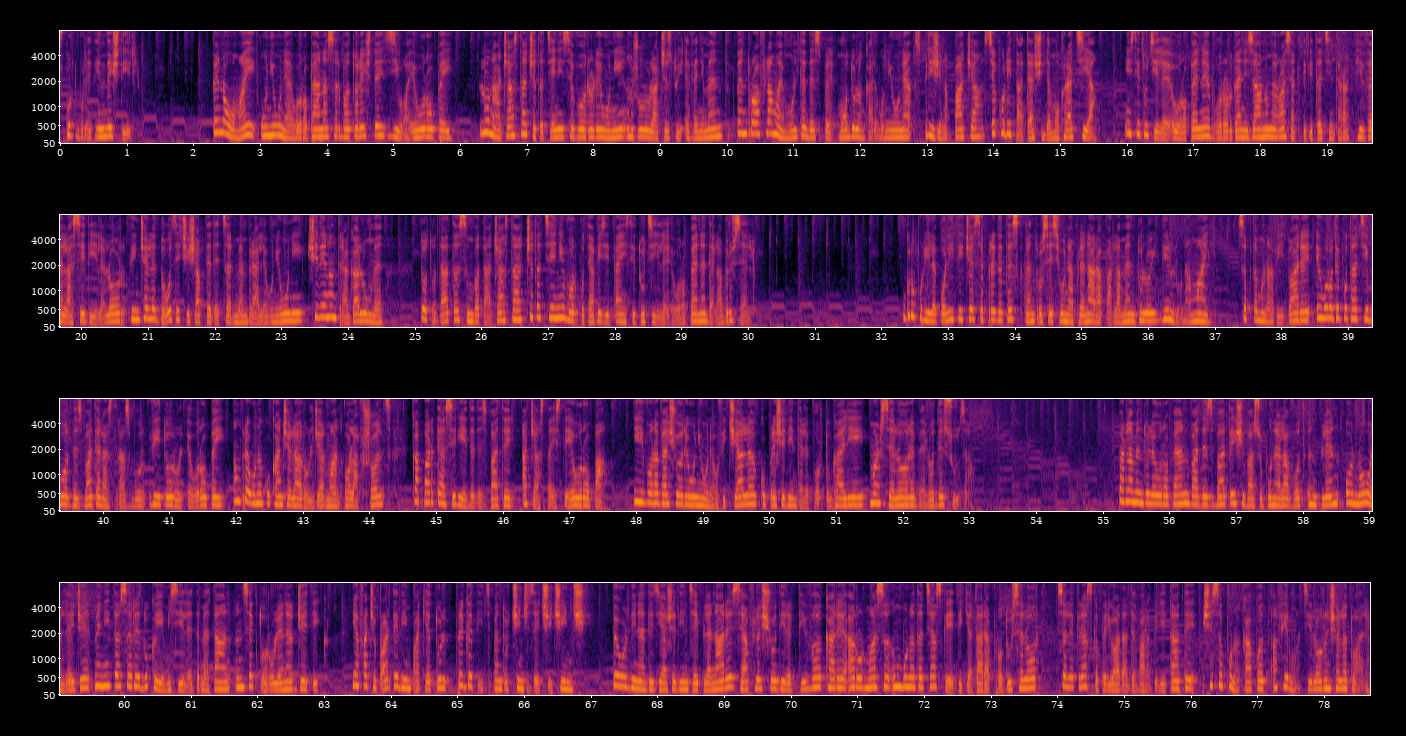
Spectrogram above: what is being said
scurt buletin de știri. Pe 9 mai, Uniunea Europeană sărbătorește Ziua Europei. Luna aceasta, cetățenii se vor reuni în jurul acestui eveniment pentru a afla mai multe despre modul în care Uniunea sprijină pacea, securitatea și democrația. Instituțiile europene vor organiza numeroase activități interactive la sediile lor din cele 27 de țări membre ale Uniunii și din întreaga lume. Totodată, sâmbătă aceasta, cetățenii vor putea vizita instituțiile europene de la Bruxelles. Grupurile politice se pregătesc pentru sesiunea plenară a Parlamentului din luna mai. Săptămâna viitoare, eurodeputații vor dezbate la Strasburg viitorul Europei împreună cu cancelarul german Olaf Scholz ca parte a seriei de dezbateri Aceasta este Europa. Ei vor avea și o reuniune oficială cu președintele Portugaliei, Marcelo Rebelo de Souza. Parlamentul European va dezbate și va supune la vot în plen o nouă lege menită să reducă emisiile de metan în sectorul energetic. Ea face parte din pachetul Pregătiți pentru 55. Pe ordinea de zi a ședinței plenare se află și o directivă care ar urma să îmbunătățească etichetarea produselor, să le crească perioada de valabilitate și să pună capăt afirmațiilor înșelătoare.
